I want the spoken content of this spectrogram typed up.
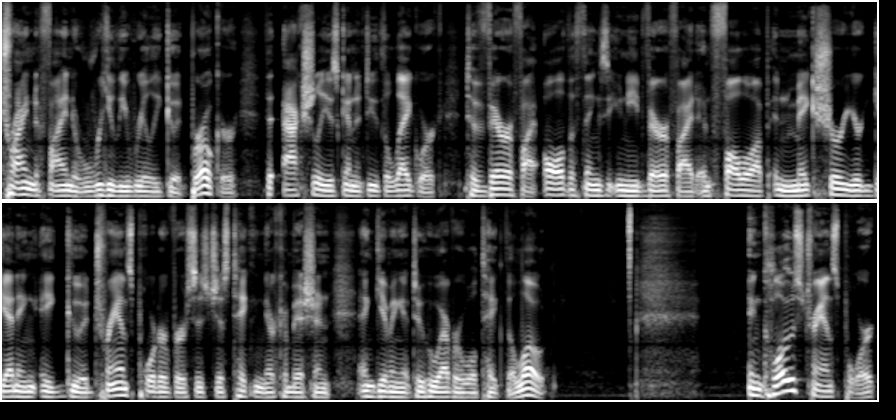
trying to find a really, really good broker that actually is going to do the legwork to verify all the things that you need verified and follow up and make sure you're getting a good transporter versus just taking their commission and giving it to whoever will take the load. Enclosed transport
